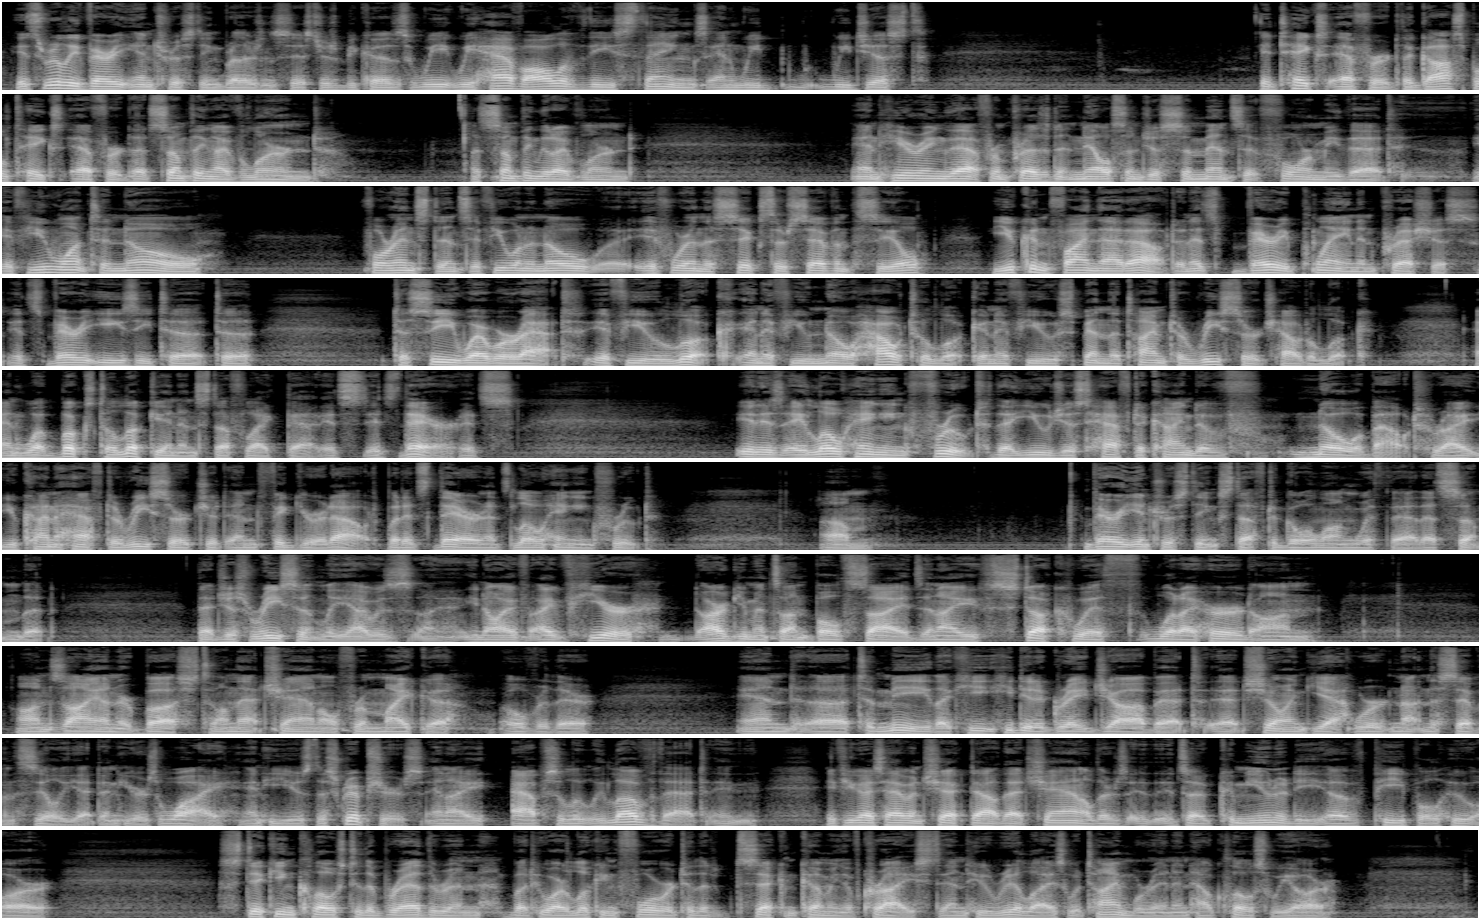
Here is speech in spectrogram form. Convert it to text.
it's really very interesting, brothers and sisters, because we, we have all of these things and we we just it takes effort. The gospel takes effort. That's something I've learned. That's something that I've learned. And hearing that from President Nelson just cements it for me that if you want to know, for instance, if you want to know if we're in the sixth or seventh seal, you can find that out. And it's very plain and precious. It's very easy to, to, to see where we're at if you look and if you know how to look and if you spend the time to research how to look and what books to look in and stuff like that. It's it's there. It's it is a low-hanging fruit that you just have to kind of know about, right? You kind of have to research it and figure it out, but it's there and it's low-hanging fruit. Um very interesting stuff to go along with that. That's something that that just recently I was, uh, you know, I've I've hear arguments on both sides, and I stuck with what I heard on on Zion or Bust on that channel from Micah over there. And uh, to me, like he, he did a great job at, at showing, yeah, we're not in the seventh seal yet, and here's why. And he used the scriptures, and I absolutely love that. And if you guys haven't checked out that channel, there's it's a community of people who are sticking close to the brethren, but who are looking forward to the second coming of Christ and who realize what time we're in and how close we are.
